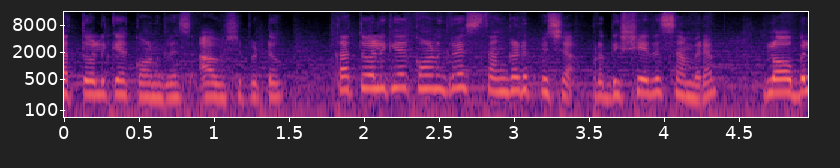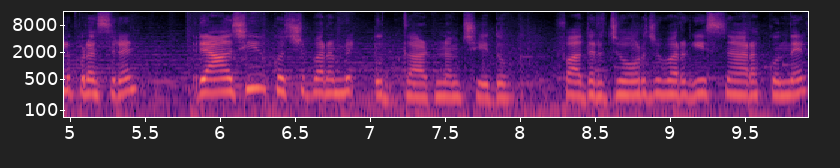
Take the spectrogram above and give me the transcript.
കത്തോലിക്ക കോൺഗ്രസ് ആവശ്യപ്പെട്ടു. കത്തോലിക്ക കോൺഗ്രസ് സംഘടിപ്പിച്ച പ്രതിഷേധ സമരം ഗ്ലോബൽ പ്രസിഡന്റ് രാജീവ് കൊച്ചുപറമ്പിൽ ഉദ്ഘാടനം ചെയ്തു. Father George Varghese Njarakkunnel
